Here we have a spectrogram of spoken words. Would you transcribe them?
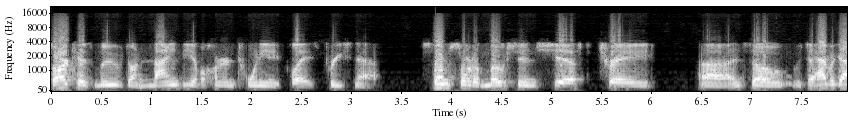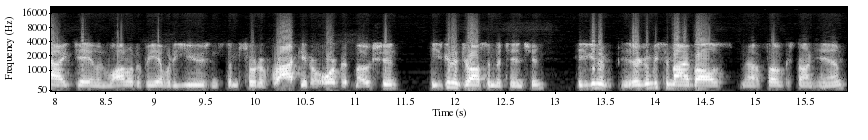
Sark has moved on 90 of 128 plays pre-snap. Some sort of motion, shift, trade. Uh, and so to have a guy like Jalen Waddle to be able to use in some sort of rocket or orbit motion, he's going to draw some attention. He's going to, there are going to be some eyeballs uh, focused on him.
